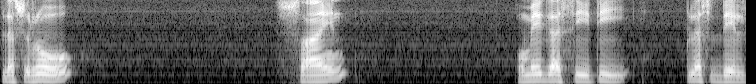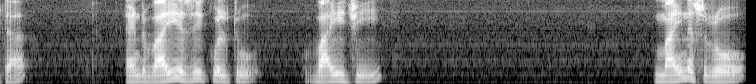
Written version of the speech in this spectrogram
plus rho sine omega c t plus delta and y is equal to y g minus rho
